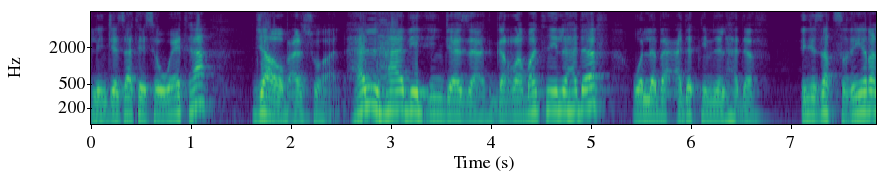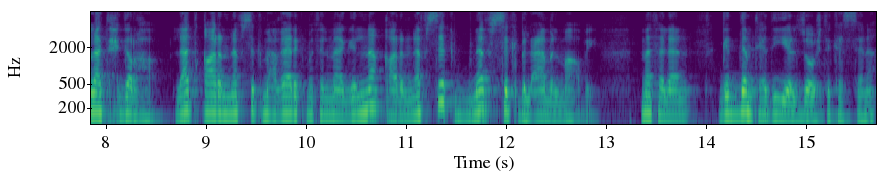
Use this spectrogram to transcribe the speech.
الإنجازات اللي سويتها جاوب على سؤال. هل هذه الإنجازات قربتني للهدف ولا بعدتني من الهدف؟ إنجازات صغيرة لا تحقرها. لا تقارن نفسك مع غيرك مثل ما قلنا قارن نفسك بنفسك بالعام الماضي. مثلا قدمت هدية لزوجتك السنة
